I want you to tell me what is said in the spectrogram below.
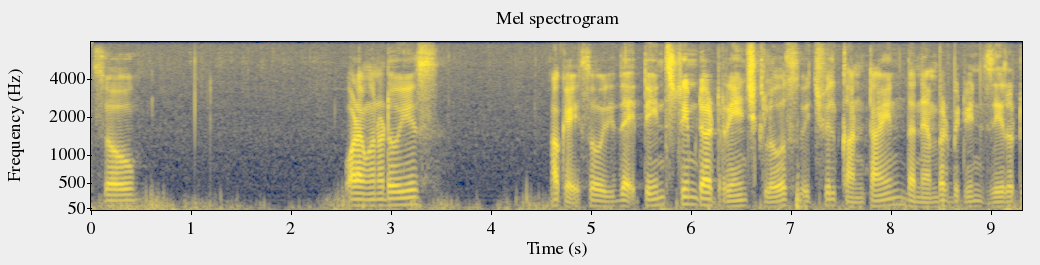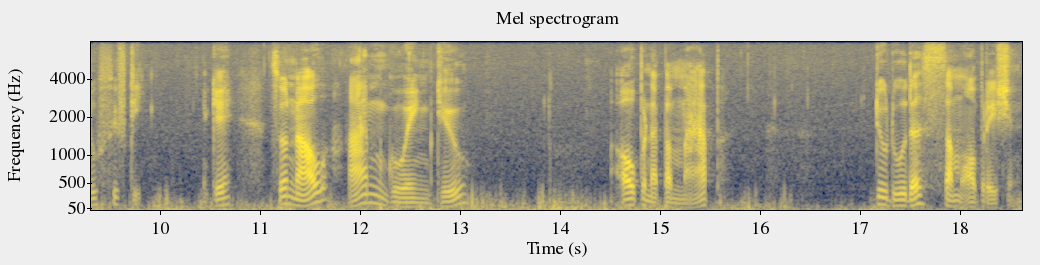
So what I'm gonna do is okay so the, the int stream dot range close which will contain the number between 0 to 50 okay so now I'm going to open up a map to do the sum operation.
